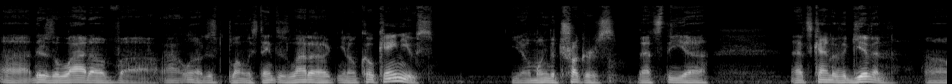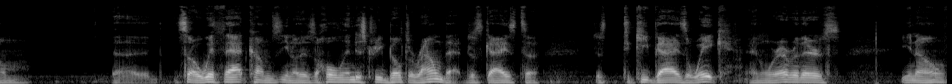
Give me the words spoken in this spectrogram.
uh, there's a lot of, uh, well, just bluntly stating, there's a lot of, you know, cocaine use, you know, among the truckers. That's the, uh, that's kind of the given. Um, uh, so with that comes, you know, there's a whole industry built around that, just guys to, just to keep guys awake. And wherever there's, you know,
